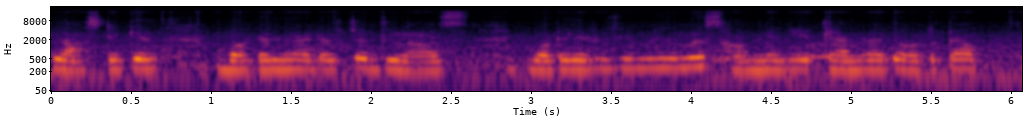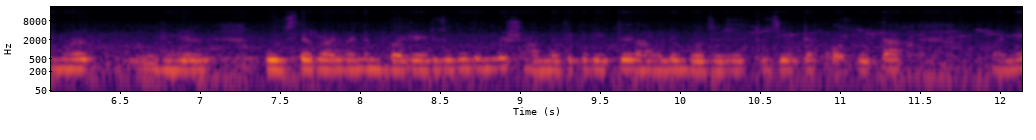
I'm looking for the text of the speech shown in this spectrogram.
প্লাস্টিকের বটল না, এটা হচ্ছে গ্লাস বটল এটা তোমরা সামনে দিয়ে ক্যামেরাতে অতটা তোমরা রিয়েল বুঝতে পারবে না বাট এটা যদি তোমরা সামনে থেকে দেখতে, তাহলে বোঝা যেত যে এটা কতটা মানে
